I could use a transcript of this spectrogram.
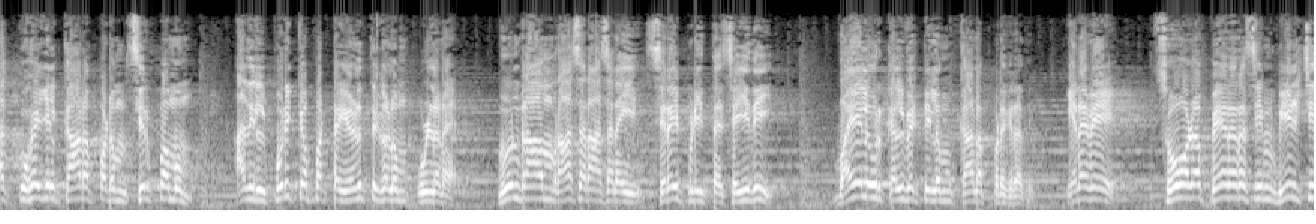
அக்குகையில் காணப்படும் சிற்பமும் அதில் பொறிக்கப்பட்ட எழுத்துகளும் உள்ளன. மூன்றாம் ராசராசனை சிறைப்பிடித்த செய்தி வயலூர் கல்வெட்டிலும் காணப்படுகிறது. எனவே சோழ பேரரசின் வீழ்ச்சி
